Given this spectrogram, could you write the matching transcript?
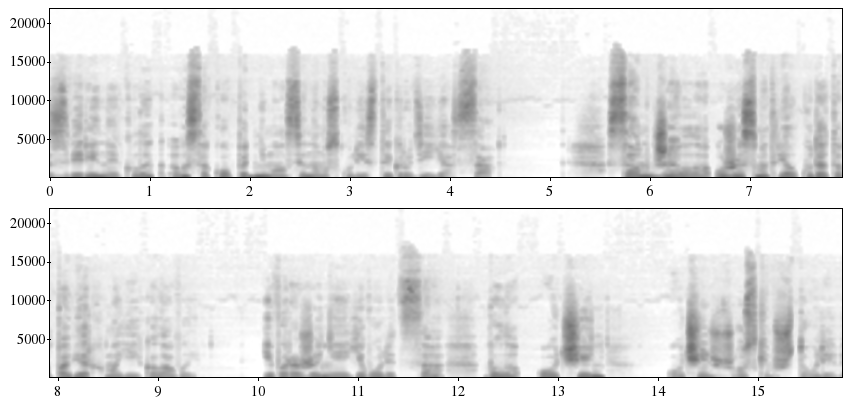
Звериный клык высоко поднимался на мускулистой груди Ясса. Сам Джелла уже смотрел куда-то поверх моей головы, и выражение его лица было очень, очень жестким, что ли,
